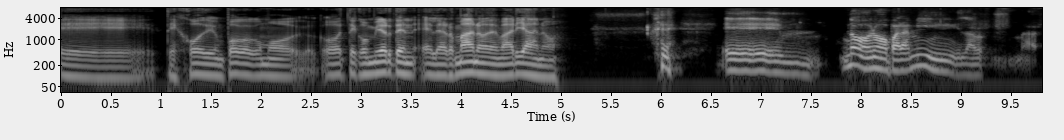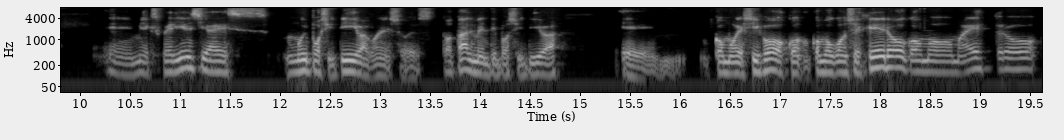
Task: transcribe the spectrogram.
eh, te jode un poco como o te convierte en el hermano de Mariano? Eh, no, no, para mí eh, mi experiencia es muy positiva con eso, es totalmente positiva. Como decís vos, como consejero, como maestro,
